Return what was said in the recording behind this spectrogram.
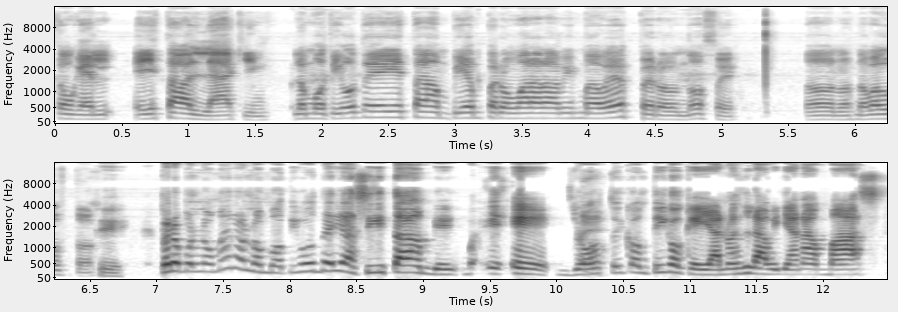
como que ella estaba lacking. Los motivos de ella estaban bien pero mal a la misma vez, pero no sé. No, no, no me gustó. Sí. Pero por lo menos los motivos de ella sí estaban bien. Eh, eh, yo estoy contigo que ella no es la villana más,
